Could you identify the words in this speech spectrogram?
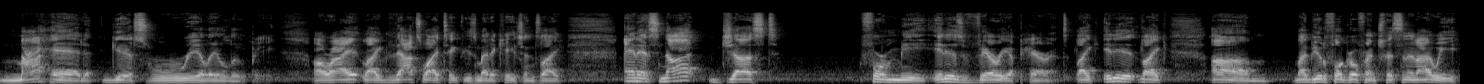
my head gets really loopy, all right? Like that's why I take these medications, like, and it's not just for me, it is very apparent. Like it is like, um, my beautiful girlfriend Tristan and I, we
